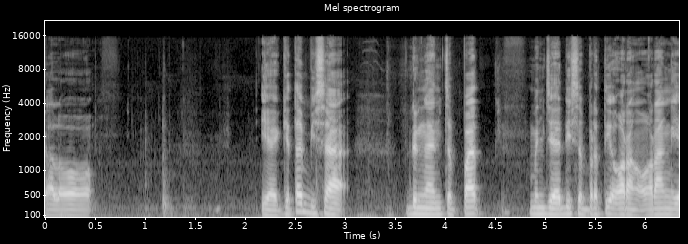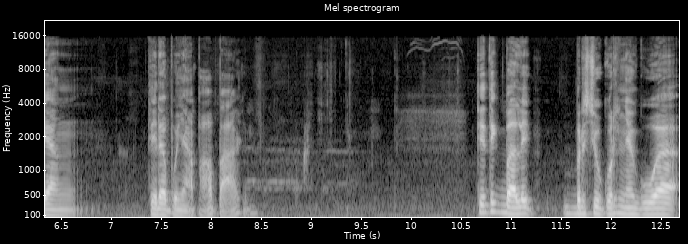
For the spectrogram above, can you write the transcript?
kalau ya kita bisa dengan cepat menjadi seperti orang-orang yang tidak punya apa-apa. Titik balik bersyukurnya gue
